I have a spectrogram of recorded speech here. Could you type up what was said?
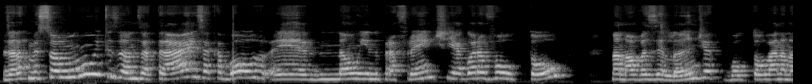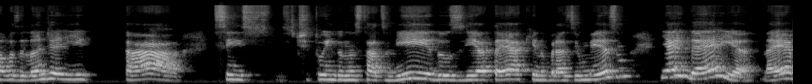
Mas ela começou há muitos anos atrás, acabou é, não indo para frente e agora voltou na Nova Zelândia, voltou lá na Nova Zelândia e está se instituindo nos Estados Unidos e até aqui no Brasil mesmo. E a ideia, né,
